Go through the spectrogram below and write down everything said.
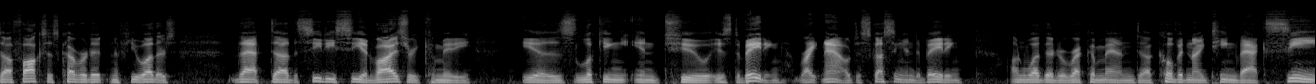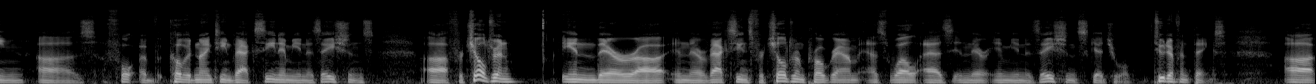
uh, Fox has covered it, and a few others, that uh, the CDC Advisory Committee is looking into, is debating right now, discussing and debating on whether to recommend uh, COVID 19 vaccine, uh, for, uh, COVID 19 vaccine immunizations for children in their uh, in their vaccines for children program as well as in their immunization schedule. Two different things, uh,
